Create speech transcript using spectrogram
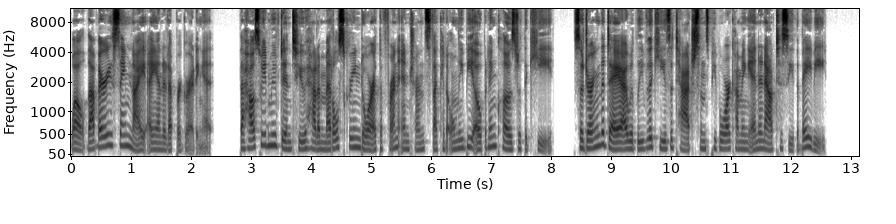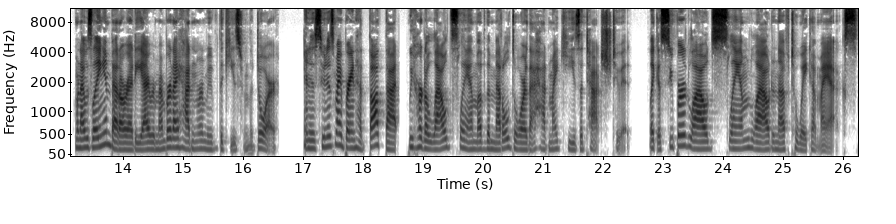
Well, that very same night, I ended up regretting it. The house we'd moved into had a metal screen door at the front entrance that could only be opened and closed with a key. So during the day, I would leave the keys attached since people were coming in and out to see the baby. When I was laying in bed already, I remembered I hadn't removed the keys from the door. And as soon as my brain had thought that, we heard a loud slam of the metal door that had my keys attached to it. Like a super loud slam loud enough to wake up my ex.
